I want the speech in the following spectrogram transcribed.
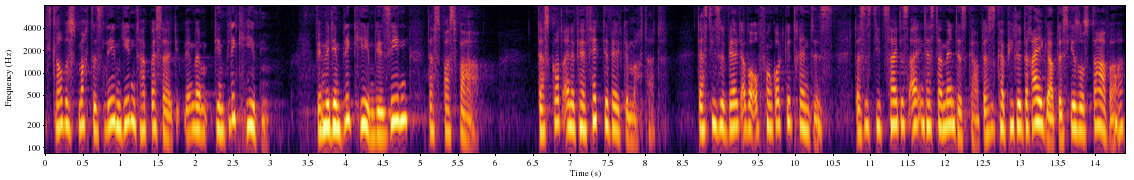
Ich glaube, es macht das Leben jeden Tag besser, wenn wir den Blick heben. Wenn wir den Blick heben, wir sehen das, was war. Dass Gott eine perfekte Welt gemacht hat. Dass diese Welt aber auch von Gott getrennt ist. Dass es die Zeit des Alten Testamentes gab. Dass es Kapitel 3 gab, dass Jesus da war.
